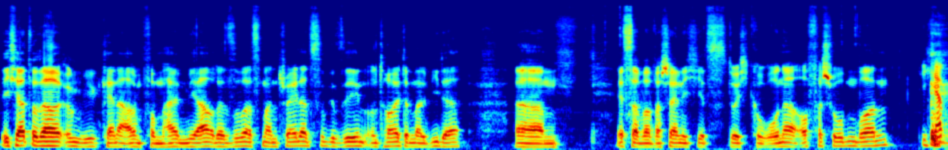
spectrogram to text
Ich hatte da irgendwie, keine Ahnung, vom halben Jahr oder sowas mal einen Trailer zugesehen und heute mal wieder. Ähm, ist aber wahrscheinlich jetzt durch Corona auch verschoben worden. Ich habe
